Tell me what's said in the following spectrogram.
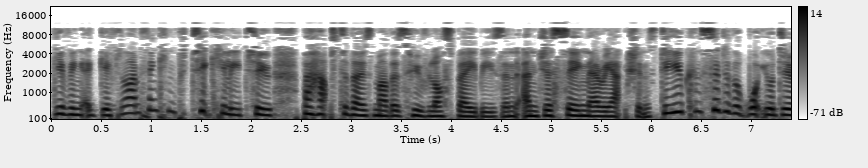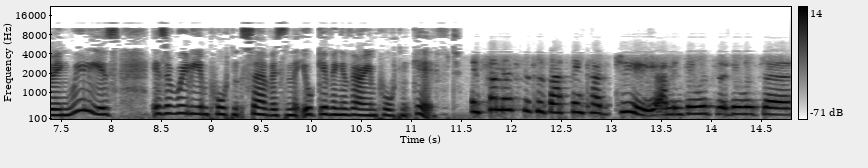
giving a gift? And I'm thinking particularly to perhaps to those mothers who've lost babies and, and just seeing their reactions. Do you consider that what you're doing really is, is a really important service and that you're giving a very important gift? In some instances, I think I do. I mean, there was, a, there was a,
